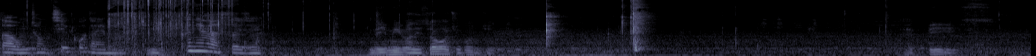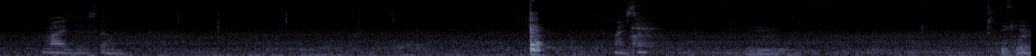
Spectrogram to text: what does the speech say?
나 엄청 치고 닮아. 큰일 났어 이제. 근데 이미 많이 써가지고 이제 에비스 많이 됐어. 맛있어? 음. 고소해.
